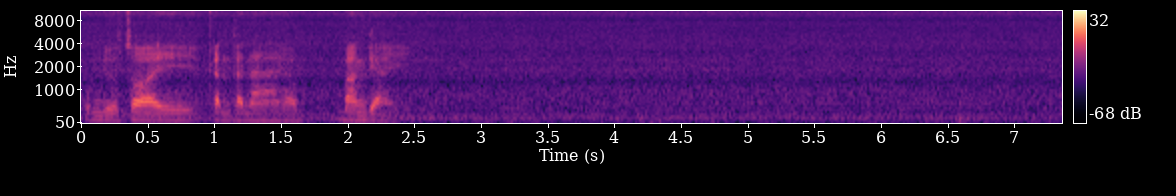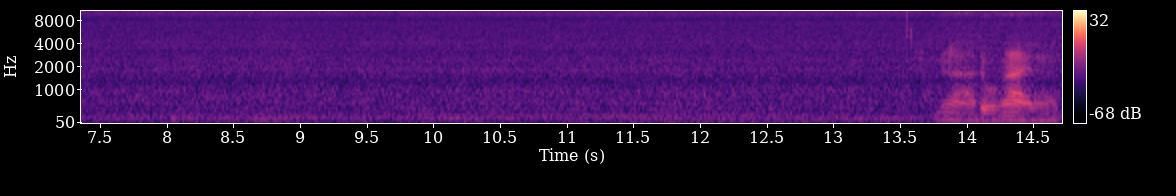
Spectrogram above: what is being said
ผมอยู่ซอยกันตนาครับ บางใหญ่ เนื้อหาดูง่ายนะครับ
